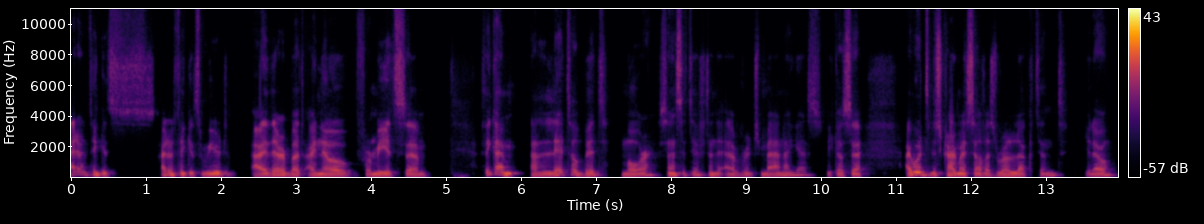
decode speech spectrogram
I don't think it's I don't think it's weird either, but I know for me it's um I think I'm a little bit more sensitive than the average man, I guess, because uh, I would describe myself as reluctant, you know,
